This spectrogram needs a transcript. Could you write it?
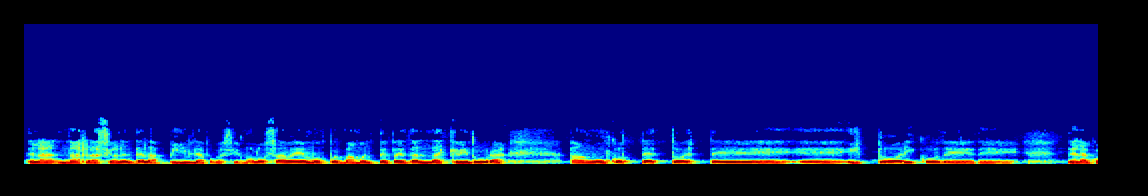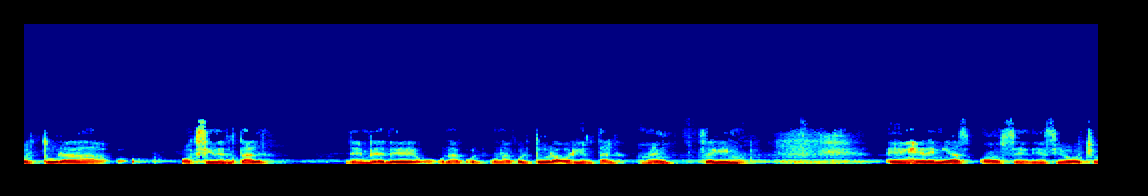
de las narraciones de la Biblia, porque si no lo sabemos, pues vamos a interpretar la escritura en un contexto este, eh, histórico de, de, la cultura occidental de, en vez de una, una cultura oriental. Amén. Seguimos. En Jeremías 11, 18,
